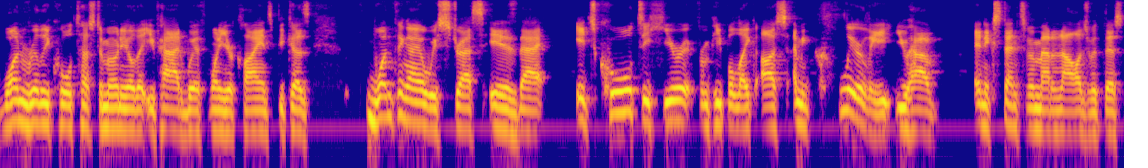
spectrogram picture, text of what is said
one really cool testimonial that you've had with one of your clients because one thing I always stress is that it's cool to hear it from people like us. I mean, clearly you have an extensive amount of knowledge with this.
